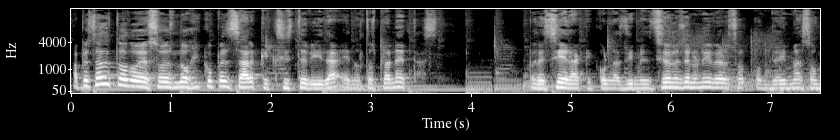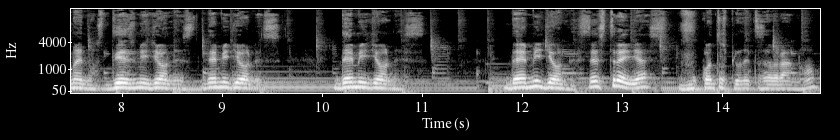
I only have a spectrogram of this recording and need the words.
A pesar de todo eso, es lógico pensar que existe vida en otros planetas. Pareciera que con las dimensiones del universo, donde hay más o menos 10 millones de millones de millones de millones de estrellas, ¿cuántos planetas habrá, no?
